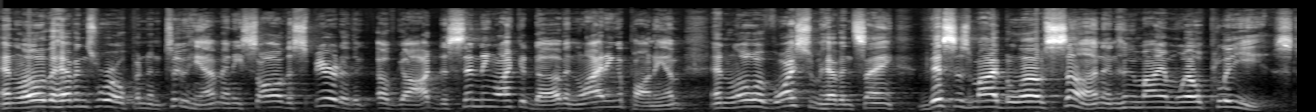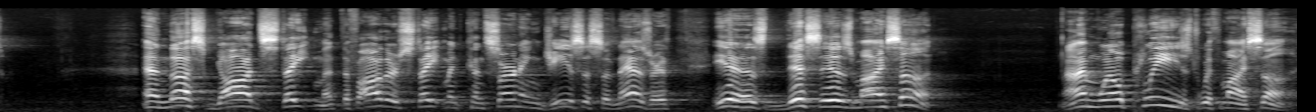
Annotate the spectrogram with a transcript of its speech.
And lo, the heavens were opened unto him, and he saw the Spirit of, the, of God descending like a dove and lighting upon him. And lo, a voice from heaven saying, This is my beloved Son, in whom I am well pleased. And thus, God's statement, the Father's statement concerning Jesus of Nazareth, is, This is my Son. I'm well pleased with my Son.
